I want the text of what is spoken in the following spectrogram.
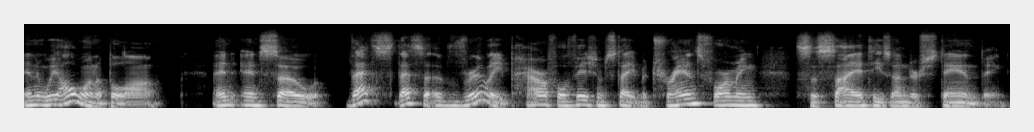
and we all want to belong, and and so that's that's a really powerful vision statement, transforming society's understanding.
